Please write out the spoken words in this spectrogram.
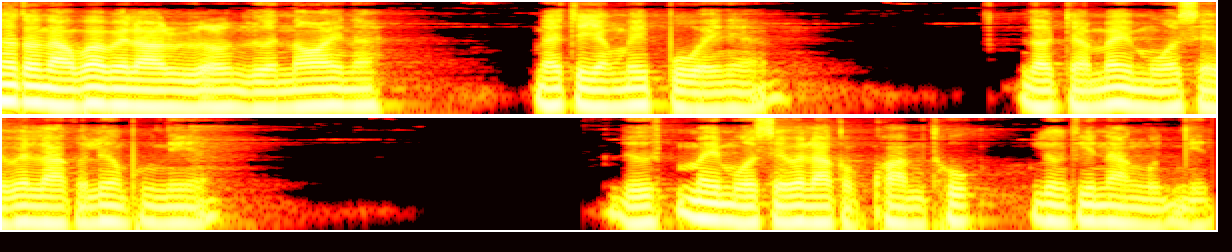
ถ้าตระหนักว่าเวลาเราเหลือน้อยนะแม้จะยังไม่ป่วยเนี่ย เราจะไม่มัวเสียเวลากับเรื่องพวกนี้ หรือไม่มัวเสียเวลากับความทุกข์เรื่องที่น่าหงุดหงิด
